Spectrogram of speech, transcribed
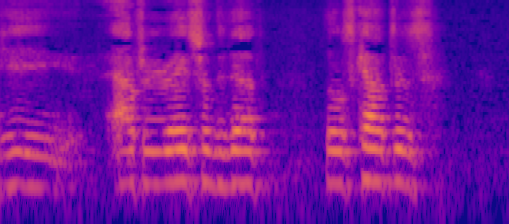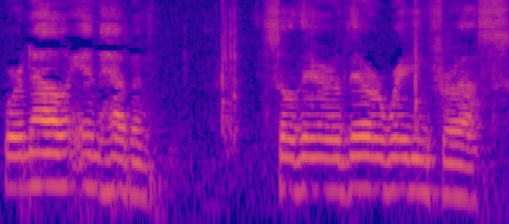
he, after he raised from the dead, those captives were now in heaven. So they're there waiting for us.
